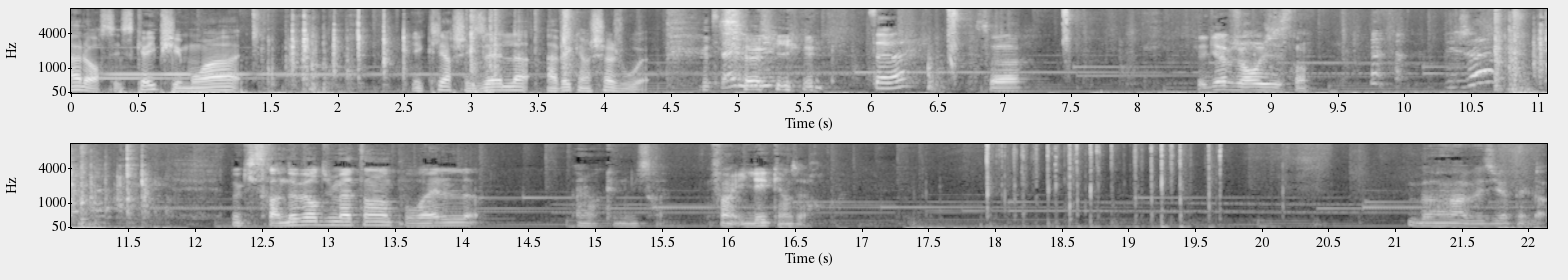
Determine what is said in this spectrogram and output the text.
Alors c'est Skype chez moi et Claire chez elle avec un chat joueur. Salut. Ça va? Ça va. Fais gaffe, j'enregistre. Déjà Donc il sera 9h du matin pour elle, alors que nous il sera... Enfin, il est 15h. Bah, vas-y, appelle-la.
